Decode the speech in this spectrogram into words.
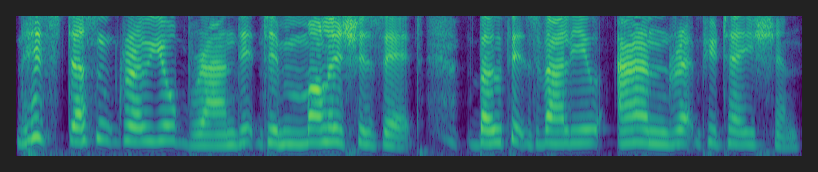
This doesn't grow your brand, it demolishes it, both its value and reputation.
